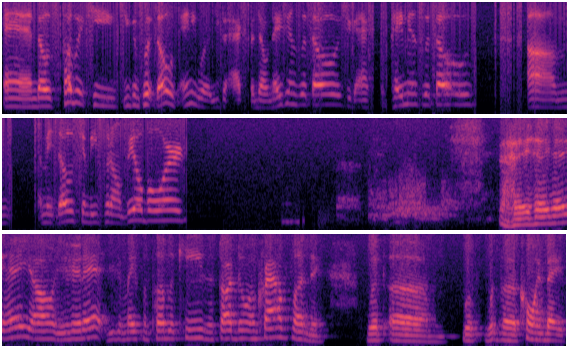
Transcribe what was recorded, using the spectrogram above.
and those public keys you can put those anywhere. You can ask for donations with those. You can ask for payments with those. Um, I mean, those can be put on billboards. Hey, hey, hey, hey, y'all! You hear that? You can make some public keys and start doing crowdfunding with um, with with uh, Coinbase.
